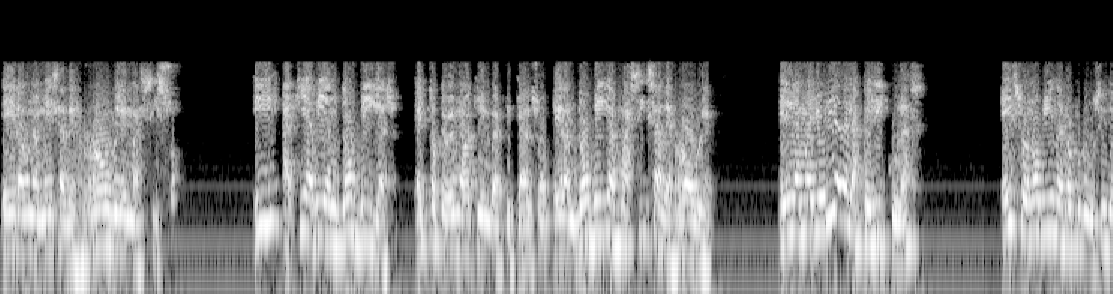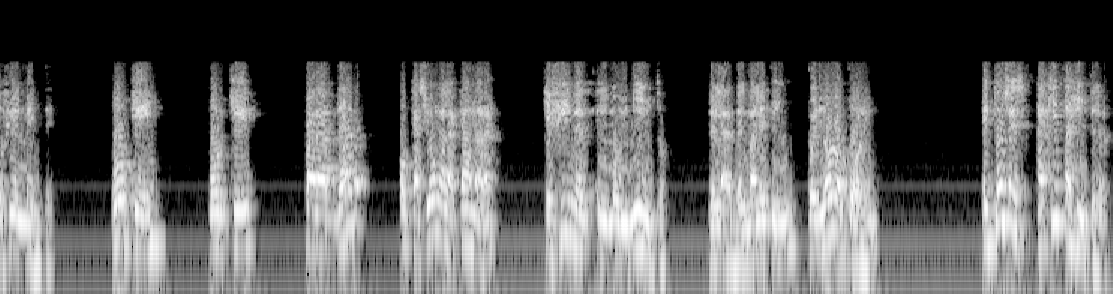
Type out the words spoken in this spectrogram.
era una mesa de roble macizo y aquí habían dos vigas, esto que vemos aquí en vertical son, eran dos vigas macizas de roble. En la mayoría de las películas, eso no viene reproducido fielmente. ¿Por qué? Porque para dar ocasión a la cámara que filme el, movimiento del maletín, pues no lo ponen. Entonces, aquí está Hitler,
